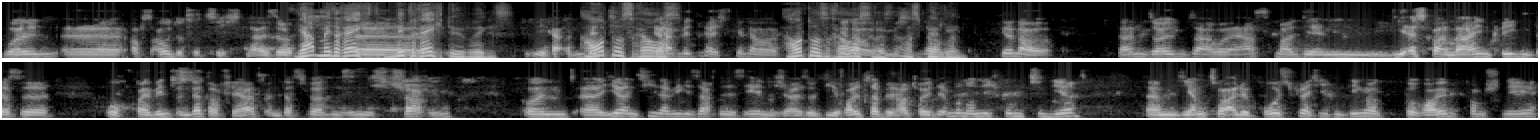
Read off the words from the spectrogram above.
wollen äh, aufs Auto verzichten. Also ja, mit Recht, äh, mit Recht übrigens. Ja, mit, Autos raus. Ja, mit Recht, genau. Autos raus genau, aus, aus Berlin. Aber, genau. Dann sollten sie aber erstmal den, die S-Bahn dahin kriegen, dass sie auch bei Wind und Wetter fährt. Und das werden sie nicht schaffen. Und äh, hier in China, wie gesagt, ist es ähnlich. Also die Rolltreppe hat heute immer noch nicht funktioniert. Ähm, die haben zwar alle großflächigen Dinger beräumt vom Schnee,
